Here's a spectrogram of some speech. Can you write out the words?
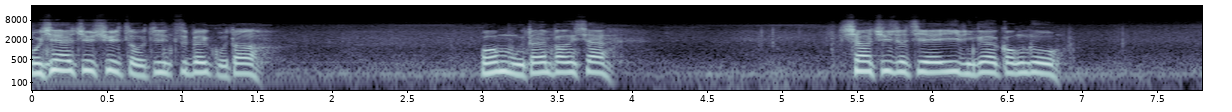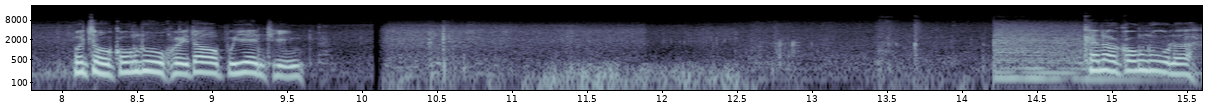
我现在继续走进自卑古道。往牡丹方向下去就接一零二公路，我走公路回到不厌亭，看到公路了，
